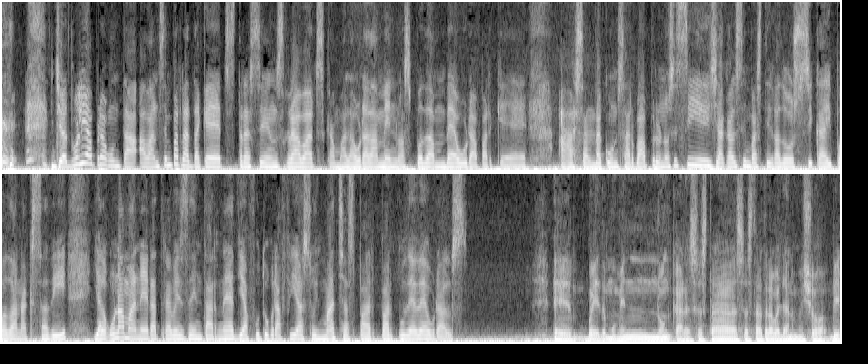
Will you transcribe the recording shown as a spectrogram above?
jo et volia preguntar, abans hem parlat d'aquests 300 gravats que malauradament no es poden veure perquè eh, s'han de conservar, però no sé si ja que els investigadors sí que hi poden accedir, i alguna manera a través d'internet hi ha fotografies o imatges per, per poder veure'ls. Eh, bé, de moment no encara, s'està treballant amb això. Bé,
